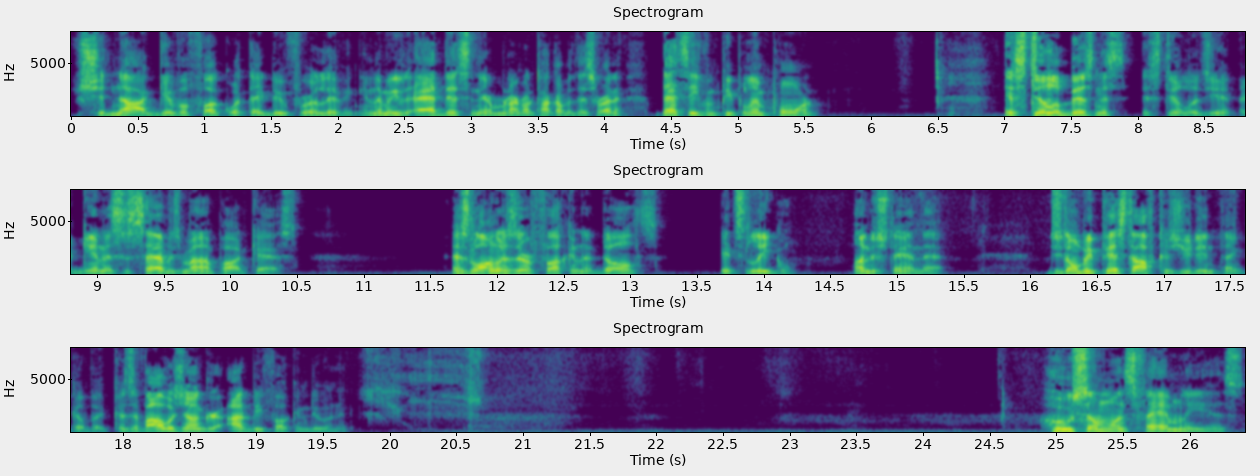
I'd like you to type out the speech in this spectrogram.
You should not give a fuck what they do for a living. And let me add this in there. We're not going to talk about this right now. That's even people in porn. It's still a business. It's still legit. Again, this is Savage Mind Podcast. As long as they're fucking adults, it's legal. Understand that. Just don't be pissed off because you didn't think of it. Because if I was younger, I'd be fucking doing it. Who someone's family is,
